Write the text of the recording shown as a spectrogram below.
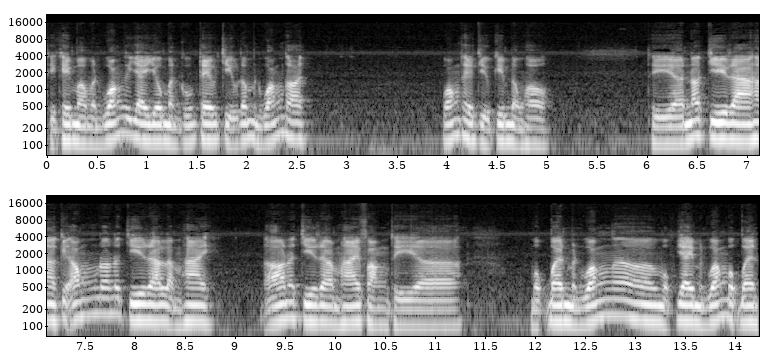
Thì khi mà mình quấn cái dây vô mình cũng theo chiều đó mình quấn thôi. Quấn theo chiều kim đồng hồ thì ờ, nó chia ra ha, cái ống đó nó chia ra làm hai. Đó, nó chia ra làm hai phần thì ờ, một bên mình quấn ờ, một dây mình quấn một bên.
